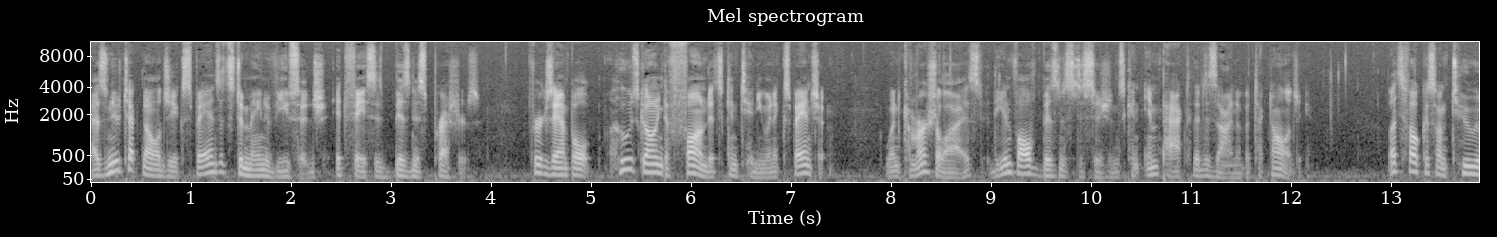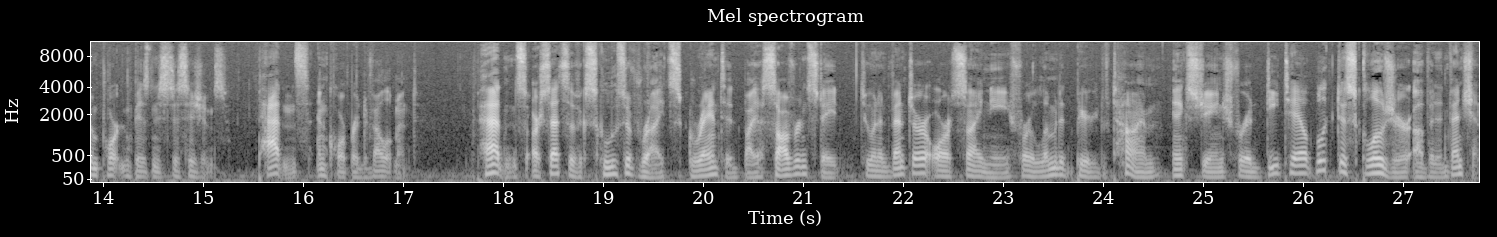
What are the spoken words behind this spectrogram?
As new technology expands its domain of usage, it faces business pressures. For example, who's going to fund its continuing expansion? When commercialized, the involved business decisions can impact the design of a technology. Let's focus on two important business decisions patents and corporate development. Patents are sets of exclusive rights granted by a sovereign state to an inventor or assignee for a limited period of time in exchange for a detailed public disclosure of an invention.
